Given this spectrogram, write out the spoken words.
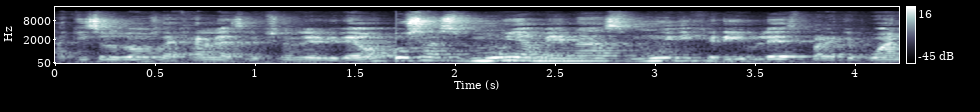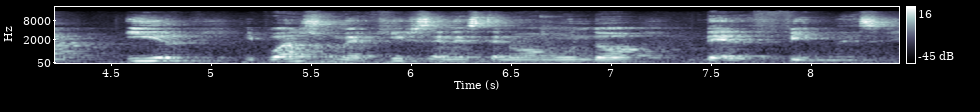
aquí se los vamos a dejar en la descripción del video, cosas muy amenas, muy digeribles para que puedan ir y puedan sumergirse en este nuevo mundo del fitness.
